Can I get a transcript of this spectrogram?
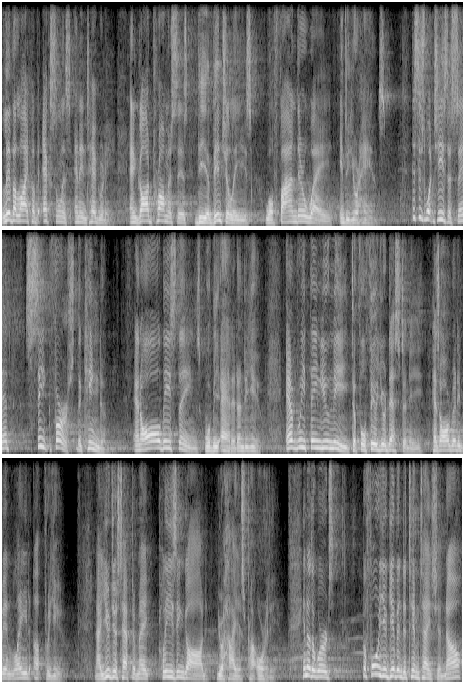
live a life of excellence and integrity. And God promises the eventuallys will find their way into your hands. This is what Jesus said Seek first the kingdom, and all these things will be added unto you. Everything you need to fulfill your destiny has already been laid up for you. Now you just have to make pleasing God your highest priority. In other words, before you give in to temptation, no,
